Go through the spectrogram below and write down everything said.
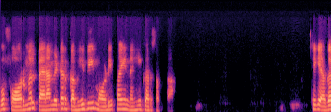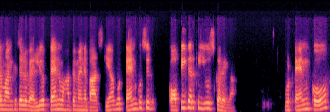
वो फॉर्मल पैरामीटर कभी भी मॉडिफाई नहीं कर सकता। ठीक है, अगर मान के चलो वैल्यू टेन वहाँ पे मैंने पास किया, वो टेन को सिर्फ़ कॉपी करके यूज़ करेगा। वो टेन को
